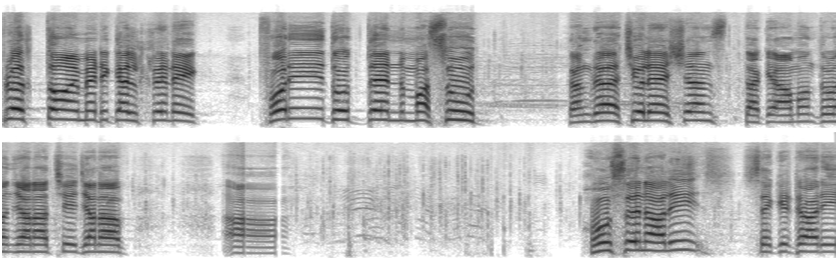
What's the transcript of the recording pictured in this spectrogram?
Prottoy medical clinic Farid Uddin Masud. Congratulations তাকে আমন্ত্রণ জানাচ্ছি, জানাব Hossain Ali, secretary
